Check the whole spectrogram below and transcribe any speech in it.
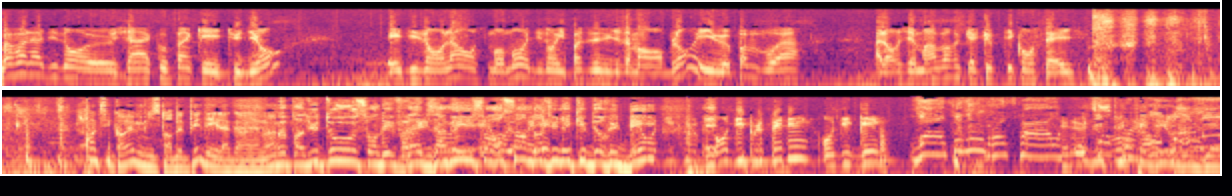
Ben voilà, disons, euh, j'ai un copain qui est étudiant. Et disons, là, en ce moment, disons, il passe des examens en blanc et il veut pas me voir. Alors, j'aimerais avoir quelques petits conseils. Je crois que c'est quand même une histoire de PD là quand même. Hein. Mais pas du tout, ce sont des Pas vrais et- ils sont ensemble dans une équipe de rugby. Et on dit plus, Et- on dit plus pédé, on dit gay. Folle. C'est le dit plus le on dit gay.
